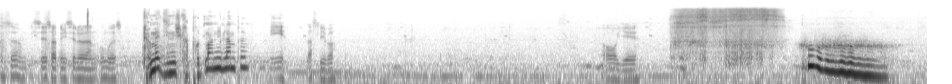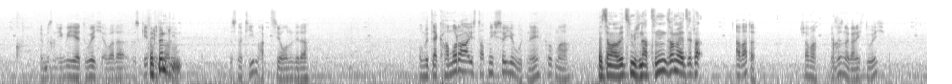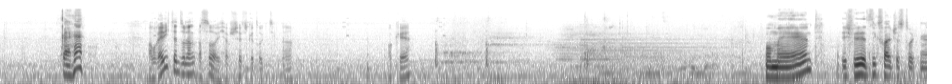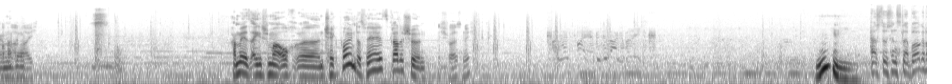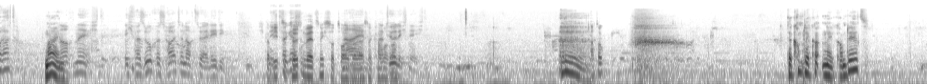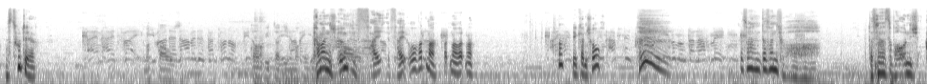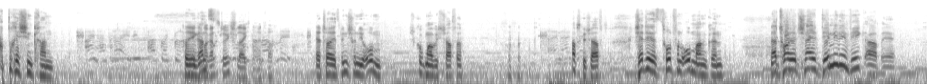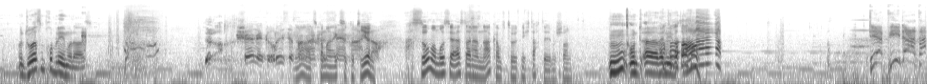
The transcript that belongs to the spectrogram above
Achso, ich sehe es halt nicht. Ich sehe nur einen Umriss. Können wir die nicht kaputt machen, die Lampe? Nee, lass lieber. Oh je. Wir müssen irgendwie hier durch, aber da, das geht Ich nicht. bin. warum? Das ist eine Teamaktion wieder. Und mit der Kamera ist das nicht so gut, ne? Guck mal. Jetzt sag mal, willst du mich natzen? Sollen wir jetzt etwa. Ah, warte. Schau mal, wir müssen noch gar nicht durch. Hä? Warum renne ich denn so lang? Achso, ich habe Shift gedrückt. Ja. Okay. Moment. Ich will jetzt nichts Falsches drücken. Komm. Haben wir jetzt eigentlich schon mal auch äh, einen Checkpoint? Das wäre jetzt gerade schön. Ich weiß nicht. Hast du es ins Labor gebracht? Nein. Noch nicht. Ich versuche es heute noch zu erledigen. Ich glaube, die zu töten wir jetzt nicht so toll, weil da Nein, ist eine Kamera. natürlich nicht. Achtung. Da kommt der. Nee, kommt der jetzt? Was tut der? Pause. Wieder die machen. Kann man nicht irgendwie fei. fei oh, warte mal, warte mal, warte mal. Ah, hier kann ich hoch. Das war, das war nicht. Oh, dass man das aber auch nicht abbrechen kann. So, hier ganz, ganz durchschleichen einfach. ja toll, jetzt bin ich schon hier oben. Ich guck mal, ob ich schaffe. Hab's geschafft. Ich hätte jetzt tot von oben machen können. Na toll, jetzt schneidet der mir den Weg ab, ey. Und du hast ein Problem, oder was? Schöne Grüße von Ja, jetzt kann man exekutieren. Ach so, man muss ja erst einen im Nahkampf töten. Ich dachte eben schon. Mhm, und äh, wenn die. Achtung, Achtung, Ah! Der Pidata!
